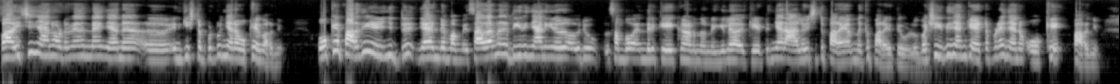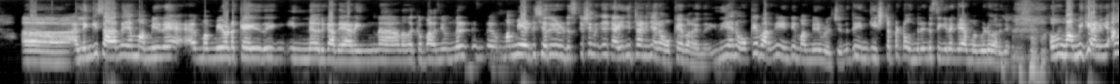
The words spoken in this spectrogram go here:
വായിച്ച് ഞാൻ ഉടനെ തന്നെ ഞാൻ എനിക്ക് ഇഷ്ടപ്പെട്ടു. ഞാൻ ഓക്കെ പറഞ്ഞു. ഓക്കെ പറഞ്ഞു കഴിഞ്ഞിട്ട് ഞാൻ എന്റെ മമ്മി സാധാരണഗതിയിൽ ഞാനിങ്ങനെ ഒരു സംഭവം എന്തെങ്കിലും കേൾക്കുകയാണെന്നുണ്ടെങ്കിൽ കേട്ട് ഞാൻ ആലോചിച്ചിട്ട് പറയാം എന്നൊക്കെ പറയത്തേ ഉള്ളൂ. പക്ഷെ ഇത് ഞാൻ കേട്ടപ്പോഴേ ഞാൻ ഓക്കെ പറഞ്ഞു. അല്ലെങ്കിൽ സാറിന് ഞാൻ മമ്മീനെ മമ്മിയോടൊക്കെ ഇത് ഇന്ന ഒരു കഥയാണ് ഇന്നതാണെന്നൊക്കെ പറഞ്ഞ് ഒന്ന് മമ്മിയായിട്ട് ചെറിയൊരു ഡിസ്കഷൻ ഒക്കെ കഴിഞ്ഞിട്ടാണ് ഞാൻ ഓക്കെ പറയുന്നത്. ഇത് ഞാൻ ഓക്കെ പറഞ്ഞു കഴിഞ്ഞിട്ട് മമ്മീനെ വിളിച്ചു. എന്നിട്ട് എനിക്ക് ഇഷ്ടപ്പെട്ട ഒന്ന് രണ്ട് സീനൊക്കെ ഞാൻ മമ്മിയോട് പറഞ്ഞു. അപ്പൊ മമ്മിക്കാണെങ്കിൽ ആ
